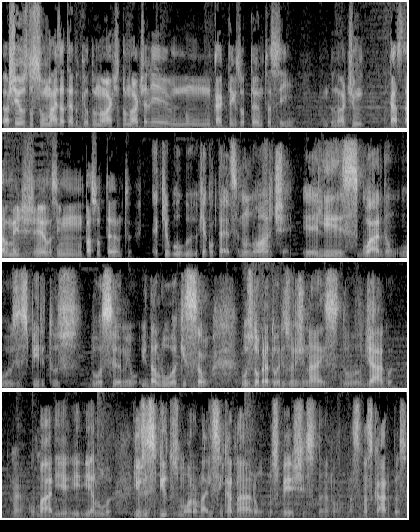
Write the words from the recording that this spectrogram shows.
Eu achei os do sul mais até do que o do norte. Do norte ele não, não caracterizou tanto assim. Do norte um castelo meio de gelo, assim, não, não passou tanto. É que o, o, que acontece? No norte, eles guardam os espíritos do oceano e da lua, que são os dobradores originais do, de água né? o mar e, e, e, a lua. E os espíritos moram lá, eles se encarnaram nos peixes, né? no, nas, nas carpas,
